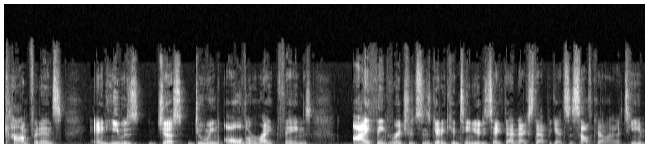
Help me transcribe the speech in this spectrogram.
confidence, and he was just doing all the right things. I think Richardson's going to continue to take that next step against the South Carolina team.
